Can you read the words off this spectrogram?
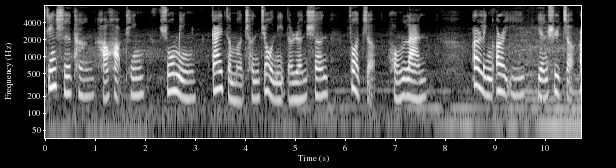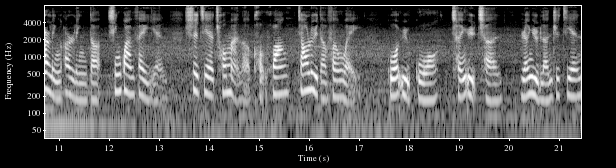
金石堂好好听，书名《该怎么成就你的人生》，作者红蓝。二零二一延续着二零二零的新冠肺炎，世界充满了恐慌、焦虑的氛围，国与国、城与城、人与人之间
